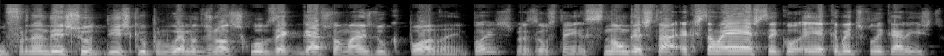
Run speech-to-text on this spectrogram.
O Fernando Enxuto diz que o problema dos nossos clubes é que gastam mais do que podem. Pois, mas eles têm... Se não gastar... A questão é esta, eu acabei de explicar isto.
